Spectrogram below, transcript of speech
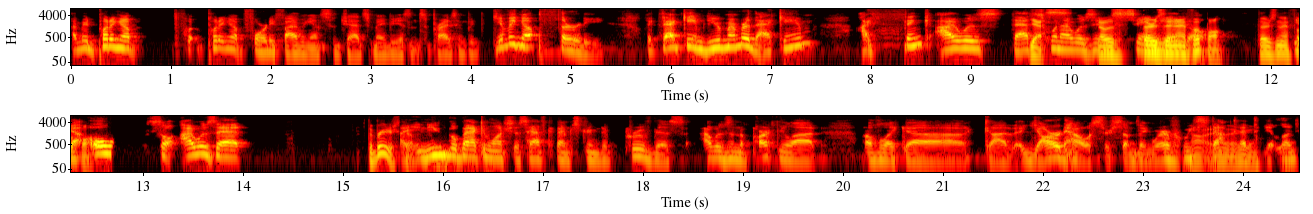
I mean, putting up pu- putting up forty five against the Jets maybe isn't surprising, but giving up thirty like that game. Do you remember that game? I think I was. That's Yes, when I was. That in was San Thursday night football. Thursday night Yeah. football. Oh, so I was at the Breeders' Cup. and you can go back and watch this halftime stream to prove this. I was in the parking lot of like a god a yard house or something wherever we Oh, stopped you at to get lunch.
